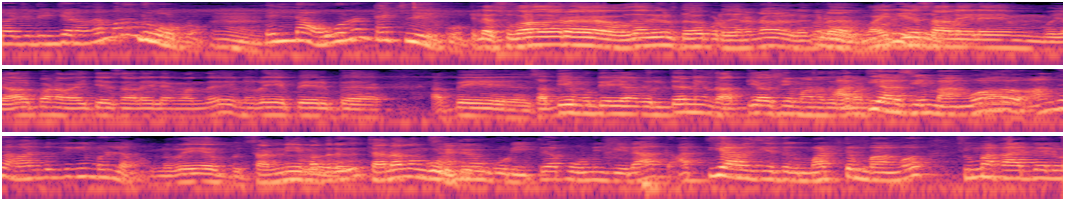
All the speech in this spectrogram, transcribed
காய்ச்சல் இங்கே தான் மறந்து போடுறோம். எல்லாம் ஒவ்வொன்றும் டச்சில் இருக்கும். இல்ல சுகாதார உதவிகள் தேவைப்படுது. ஏனென்றால் எங்கட வைத்தியசாலையிலையும் யாழ்ப்பாண வைத்தியசாலையிலையும் வந்து நிறைய பேர் இப்ப அப்பே சத்தியமூர்த்தி ஐயா சொல்லிட்டா நீங்க இந்த அத்தியாவசியமானது அத்தியாவசியம் வாங்குவோம். அங்க அங்க ஆஸ்பத்திரிக்கும் வெள்ளம் நிறைய சன்னியம் வந்துருக்கு ஜனமும் கூடிட்டு. சனமும் கூடிட்டு அப்போ ஒண்ணும் செய்யல. அத்தியாவசியத்துக்கு மட்டும் வாங்கோ சும்மா காய்ச்சல்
